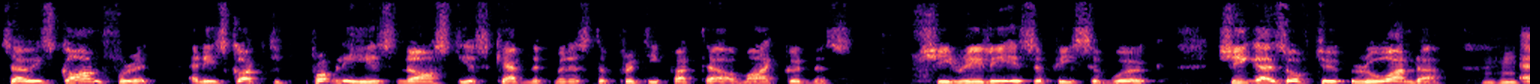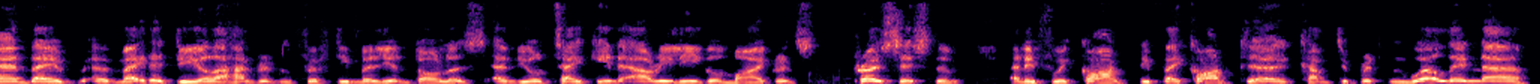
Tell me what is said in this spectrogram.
So he's gone for it. And he's got probably his nastiest cabinet minister, Priti Patel. My goodness she really is a piece of work. She goes off to Rwanda. Mm-hmm. And they've uh, made a deal, $150 million, and you'll take in our illegal migrants, process them, and if we can't, if they can't uh, come to Britain, well then uh,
